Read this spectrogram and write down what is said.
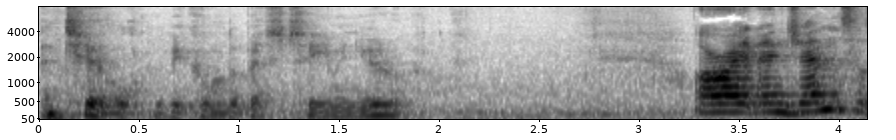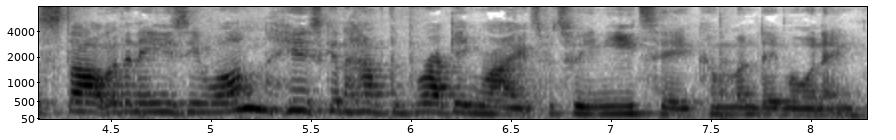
until we become the best team in Europe. All right, then, gents, let's start with an easy one. Who's going to have the bragging rights between you two come Monday morning?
